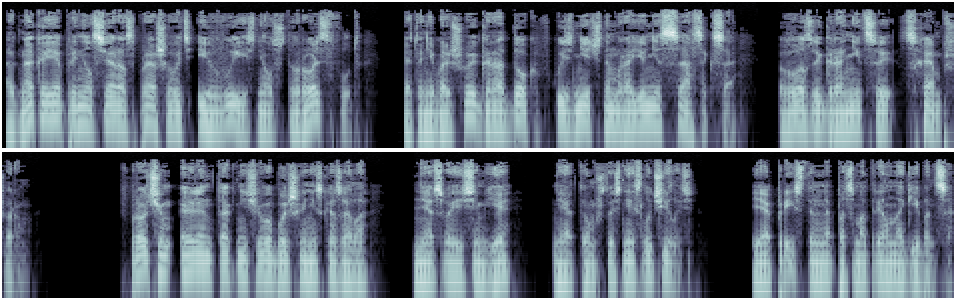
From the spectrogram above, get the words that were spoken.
Однако я принялся расспрашивать и выяснил, что Рольсфуд — это небольшой городок в кузнечном районе Сассекса, возле границы с Хэмпширом. Впрочем, Эллен так ничего больше не сказала ни о своей семье, ни о том, что с ней случилось. Я пристально посмотрел на Гиббонса.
